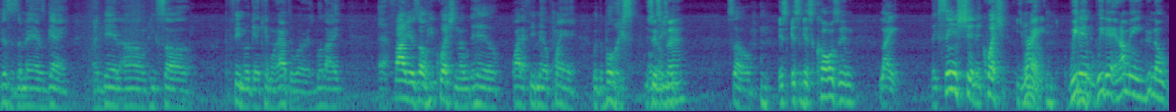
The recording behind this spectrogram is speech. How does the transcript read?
this is a man's game. And then um, he saw the female game came on afterwards. But like at five years old, he questioned like, what the hell, why that female playing with the boys. You see what I'm saying? So It's it's it's causing like they seeing shit and they question. you know? Right. We didn't. We didn't. And I mean, you know,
